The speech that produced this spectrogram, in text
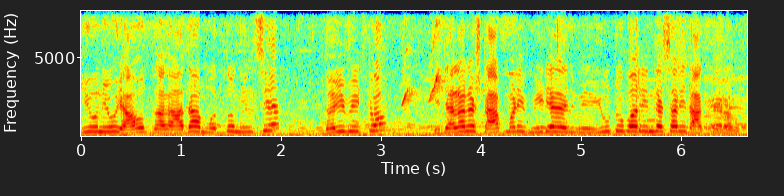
ನೀವು ನೀವು ಯಾವ ಅದ ಮದ್ದು ನಿಲ್ಲಿಸಿ ದಯವಿಟ್ಟು ಇದೆಲ್ಲನೇ ಸ್ಟಾಪ್ ಮಾಡಿ. ಮೀಡಿಯಾ ಯೂಟ್ಯೂಬರಿಂದ ಸರ್ ಇದು ಆಗ್ತಾ ಇರೋದು.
